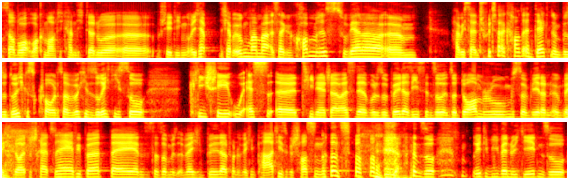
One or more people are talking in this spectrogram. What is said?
sauber Bock gemacht. Ich kann dich da nur äh, bestätigen. Und ich habe ich hab irgendwann mal, als er gekommen ist zu Werder, ähm, habe ich seinen Twitter-Account entdeckt und bin so durchgescrollt. Das war wirklich so richtig so Klischee-US-Teenager, äh, weißt du, der, wo du so Bilder siehst in so, in so Dorm-Rooms und wie dann irgendwelche Leute schreibt so, hey, Happy Birthday, und ist da so mit irgendwelchen Bildern von irgendwelchen Partys geschossen und so. und so, richtig wie wenn du jeden so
